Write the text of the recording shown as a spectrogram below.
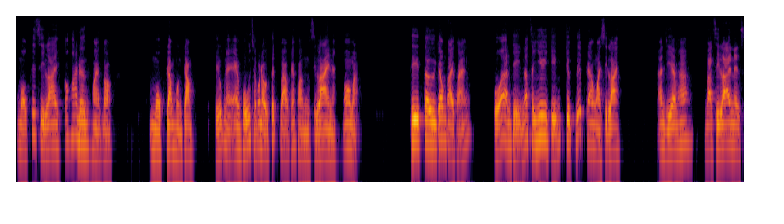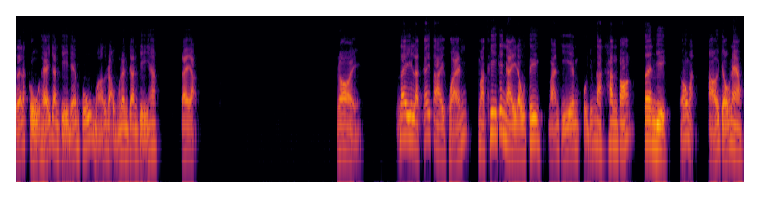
Một cái slide có hóa đơn hoàn toàn 100 phần trăm. Thì lúc này em Phú sẽ bắt đầu tích vào cái phần slide nè, đúng không ạ? Thì từ trong tài khoản của anh chị nó sẽ di chuyển trực tiếp ra ngoài slide anh chị em ha và slide này sẽ là cụ thể cho anh chị để em Phú mở rộng lên cho anh chị ha. Đây ạ. À. rồi, đây là cái tài khoản mà khi cái ngày đầu tiên mà anh chị em của chúng ta thanh toán, tên gì, đúng không ạ? Ở chỗ nào?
